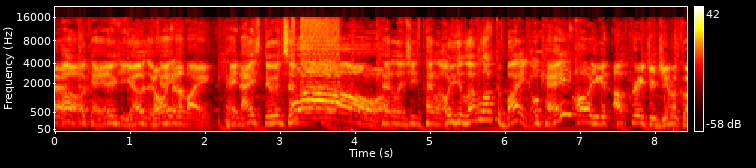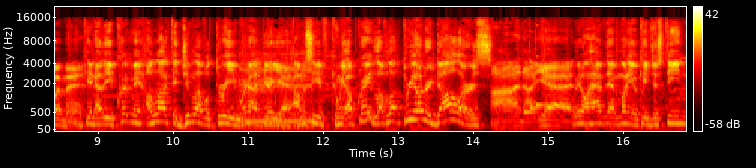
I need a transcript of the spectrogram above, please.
Oh, okay, there she goes. Okay. Going to the bike. okay, nice, doing some Whoa! pedaling. She's pedaling. Oh, you can level up the bike. Okay. Oh, you can upgrade your gym equipment. Okay, now the equipment unlocked at gym level three. We're not there yet. I'm gonna see if can we upgrade, level up, three hundred dollars. Ah, not yet. We don't have that money. Okay, Justine,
